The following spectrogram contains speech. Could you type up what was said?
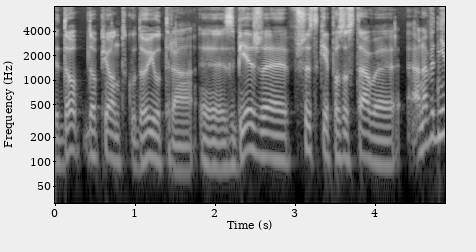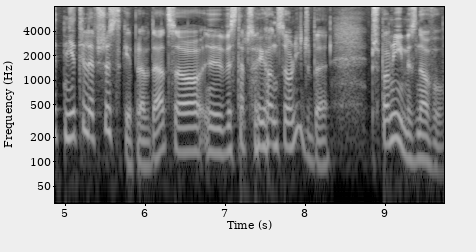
y, do, do piątku, do jutra y, zbierze wszystkie pozostałe, a nawet nie, nie tyle wszystkie, prawda, co y, wystarczającą liczbę. Przypomnijmy znowu,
